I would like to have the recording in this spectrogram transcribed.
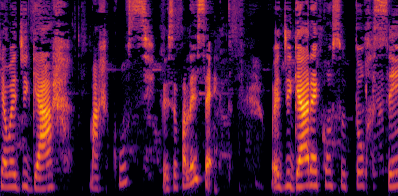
que é o Edgar Marcucci, ver se eu falei certo. O Edgar é consultor sênior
